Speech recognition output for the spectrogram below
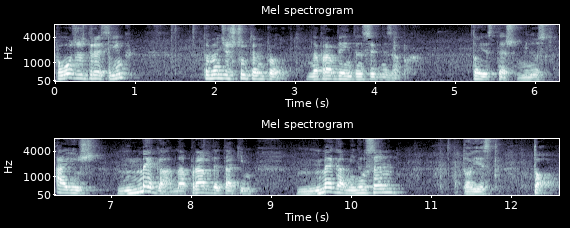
położysz dressing, to będziesz czuł ten produkt. Naprawdę intensywny zapach. To jest też minus, a już mega, naprawdę takim mega minusem to jest to.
